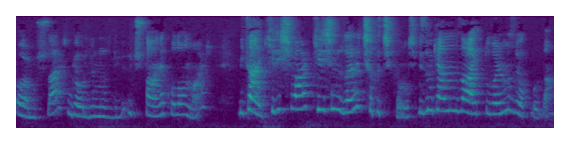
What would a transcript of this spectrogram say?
örmüşler. Gördüğünüz gibi üç tane kolon var. Bir tane kiriş var. Kirişin üzerine çatı çıkılmış. Bizim kendimize ait duvarımız yok burada.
